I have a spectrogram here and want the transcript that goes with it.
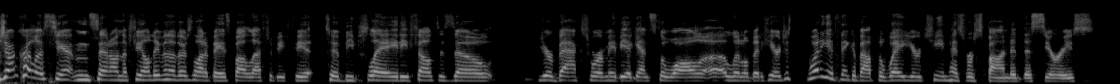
Giancarlo Stanton said on the field, even though there's a lot of baseball left to be to be played, he felt as though your backs were maybe against the wall a little bit here. Just what do you think about the way your team has responded this series?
